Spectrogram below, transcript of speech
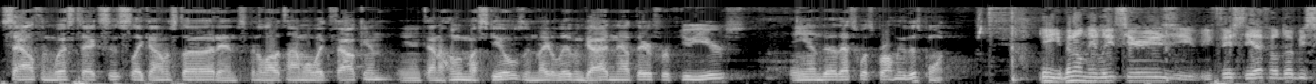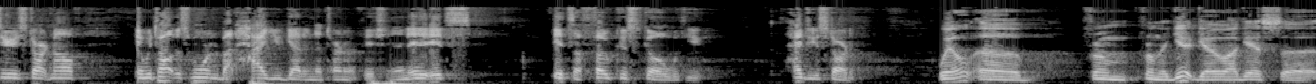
South and West Texas, Lake Amistad, and spent a lot of time on Lake Falcon and kind of honed my skills and made a living guiding out there for a few years. And uh, that's what's brought me to this point. Yeah, you've been on the Elite Series. You, you fished the FLW Series starting off. and we talked this morning about how you got into tournament fishing, and it, it's it's a focused goal with you. How'd you get started? Well, uh, from from the get go, I guess uh,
